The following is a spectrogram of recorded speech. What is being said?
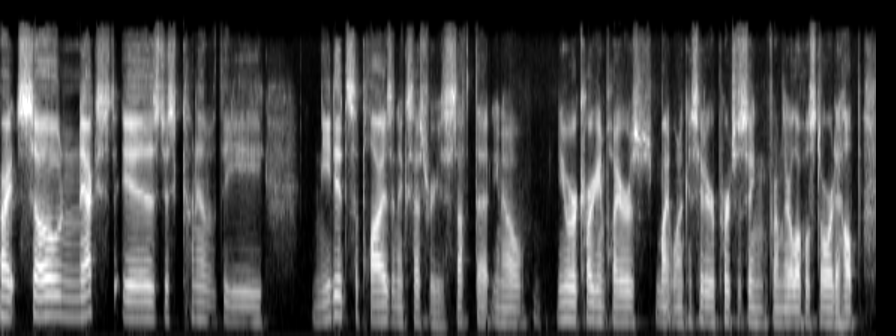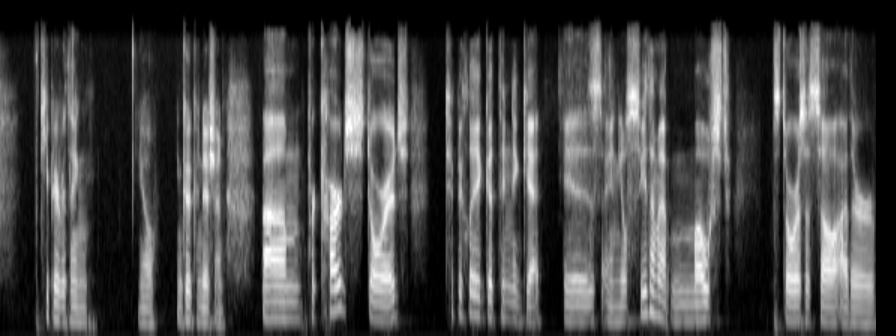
all right so next is just kind of the needed supplies and accessories stuff that you know newer card game players might want to consider purchasing from their local store to help keep everything, you know, in good condition. Um, for card storage, typically a good thing to get is, and you'll see them at most stores that sell either,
